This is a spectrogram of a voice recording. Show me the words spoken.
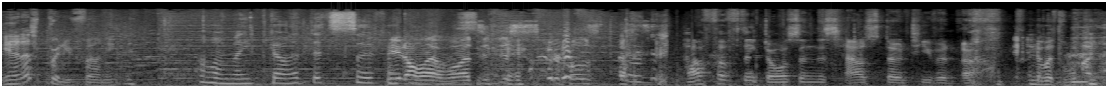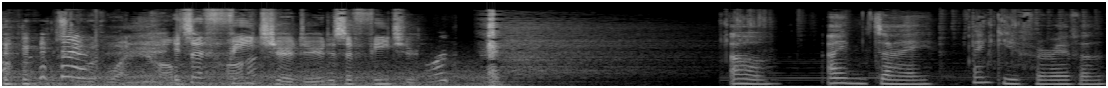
Yeah, that's pretty funny. Oh my god, that's so funny. Hit all at once and just scrolls down. Half of the doors in this house don't even open. End with what? End with what? It's a feature, dude. It's a feature. Oh, I'm Die. Thank you forever.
